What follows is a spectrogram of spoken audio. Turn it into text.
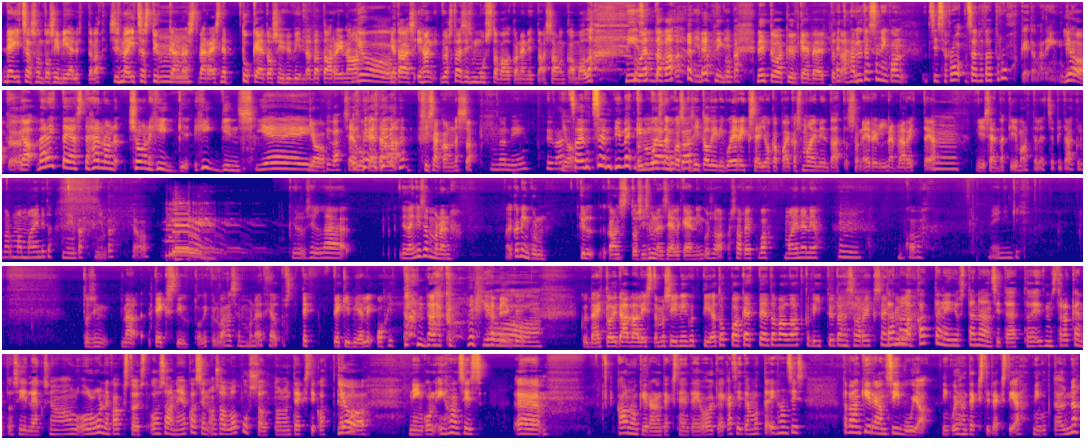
ne itse asiassa on tosi miellyttävät. Siis mä itse asiassa tykkään mm. noista väreistä, ne tukee tosi hyvin tätä tarinaa. Joo. Ja taas ihan, jos taisi mustavalkoinen, niin taas on kamala Niin, se on luettava. totta. Niinpä, Et niinku, niinpä. ne tuo kyllä keveyttä Et tähän. kyllä tässä niinku on, siis ro, sanotaan, että rohkeita värin Joo, ja värittäjästä hän on John Hig- Higgins. Jei, Joo, hyvä. se lukee täällä sisäkannessa. No niin, hyvä, Joo. että saimme sen nimenkin Mä muistan, tähän koska mukaan. siitä oli niinku erikseen joka paikassa maininta, että tuossa on erillinen värittäjä. Mm. Niin sen takia mä ajattelin, että se pitää kyllä varmaan mainita. Niinpä, niinpä, joo. Kyllä sillä jotenkin semmonen aika niin kuin, kyllä kans tosi semmonen selkeä niin kuin sarjakuvamainen ja Mm. mukava meininki. Tosin nämä tekstit oli kyllä vähän semmonen, että helposti te- teki mieli ohittaa nämä, kun, Joo. niin kuin, kun näitä toi tää välissä tämmösiä niin kuin tietopaketteja tavallaan, jotka liittyy tähän sarikseen Tämä kyllä. kattelin just tänään sitä, että ihmiset rakentoi silleen, kun se on ollut, ollut ne 12 osaa, niin jokaisen osan lopussa on tuonut tekstikatkelma. Joo, Niin kun ihan siis, ö, kaunonkirjan tekstiä nyt ei ole oikea käsite, mutta ihan siis tavallaan kirjan sivuja, niin kuin ihan tekstitekstiä niin kuin täynnä.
